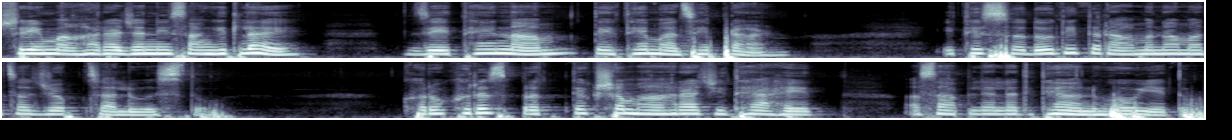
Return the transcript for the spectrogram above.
श्री महाराजांनी सांगितलं आहे जेथे नाम तेथे माझे प्राण. इथे सदोदित रामनामाचा जप चालू असतो. खरोखरच प्रत्यक्ष महाराज इथे आहेत असा आपल्याला तिथे अनुभव येतो.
